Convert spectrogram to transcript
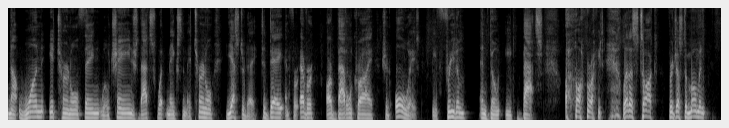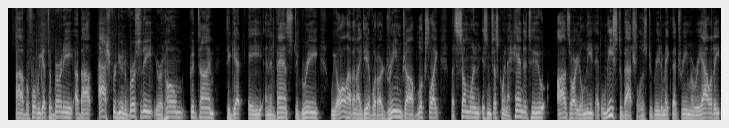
Not one eternal thing will change. That's what makes them eternal. Yesterday, today, and forever, our battle cry should always be freedom and don't eat bats. All right, let us talk for just a moment uh, before we get to Bernie about Ashford University. You're at home, good time to get a, an advanced degree. We all have an idea of what our dream job looks like, but someone isn't just going to hand it to you. Odds are you'll need at least a bachelor's degree to make that dream a reality.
